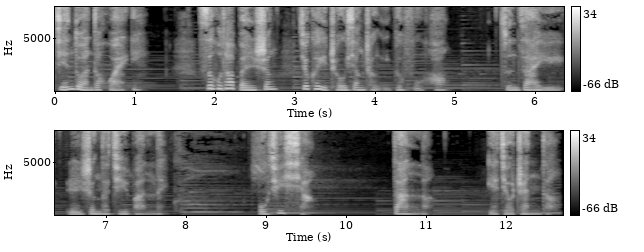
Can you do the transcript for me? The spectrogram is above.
简短的回忆，似乎它本身就可以抽象成一个符号，存在于人生的剧本里。不去想，淡了，也就真的。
